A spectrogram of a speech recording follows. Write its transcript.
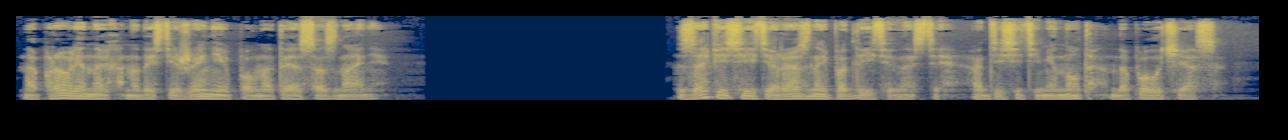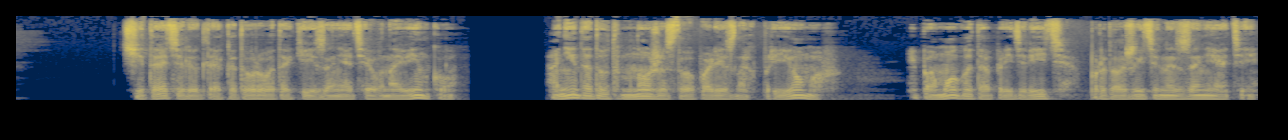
направленных на достижение полноты осознания. Записи эти разные по длительности, от 10 минут до получаса. Читателю, для которого такие занятия в новинку, они дадут множество полезных приемов и помогут определить продолжительность занятий,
